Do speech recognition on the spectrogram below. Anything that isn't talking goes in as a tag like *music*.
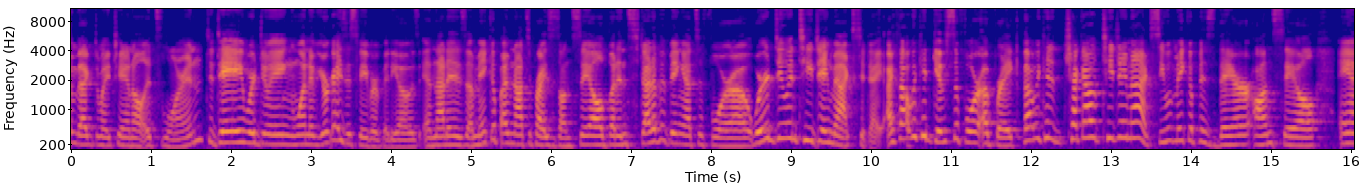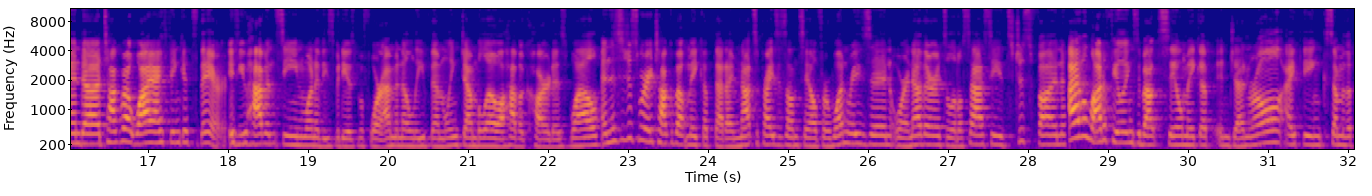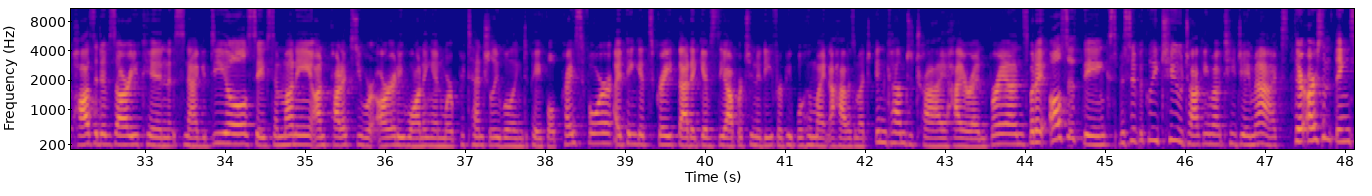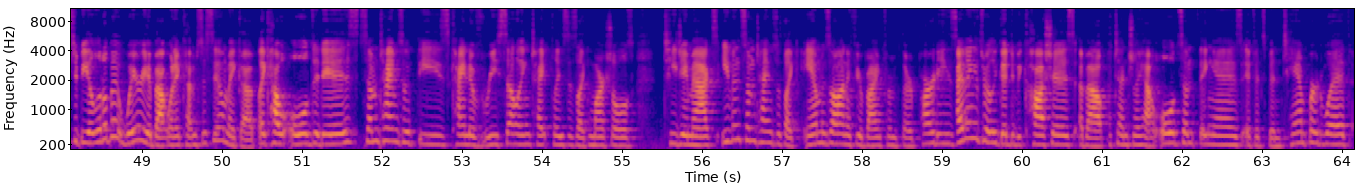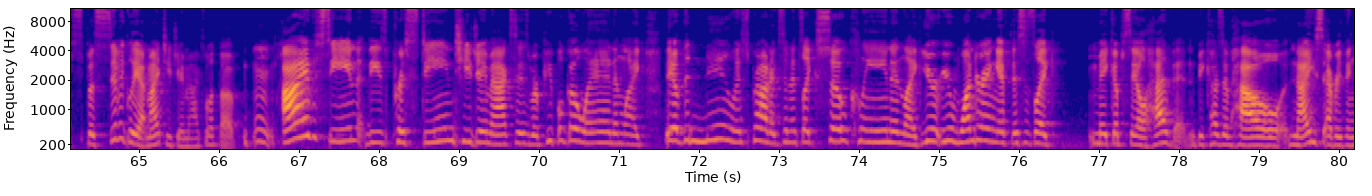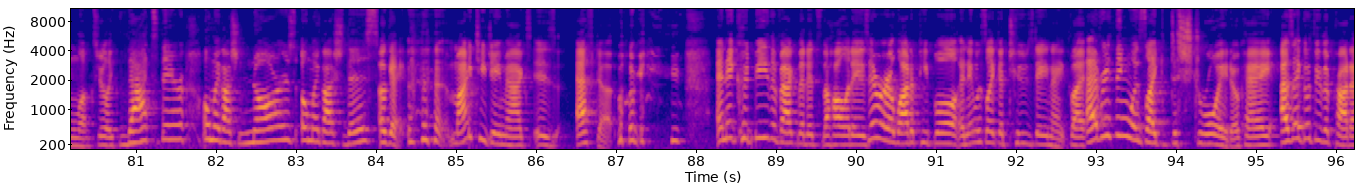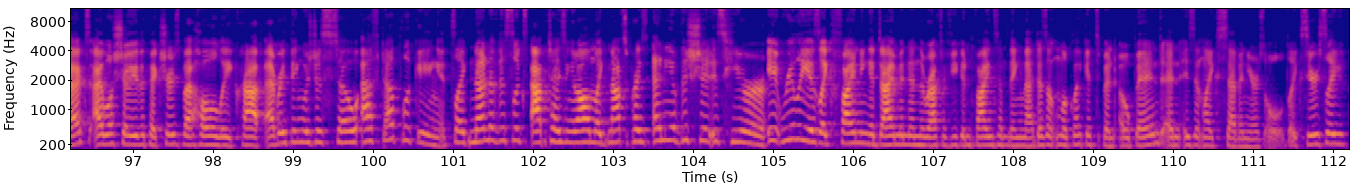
welcome back to my channel. It's Lauren. Today we're doing one of your guys' favorite videos, and that is a makeup I'm not surprised is on sale, but instead of it being at Sephora, we're doing TJ Maxx today. I thought we could give Sephora a break, thought we could check out TJ Maxx, see what makeup is there on sale, and uh, talk about why I think it's there. If you haven't seen one of these videos before, I'm gonna leave them linked down below. I'll have a card as well. And this is just where I talk about makeup that I'm not surprised is on sale for one reason or another. It's a little sassy, it's just fun. I have a lot of feelings about sale makeup in general. I think some of the positives are you can snag a deal, save some money on products you were already wanting and were potentially willing to pay full price for. I think it's great that it gives the opportunity for people who might not have as much income to try higher end brands. But I also think, specifically too, talking about TJ Maxx, there are some things to be a little bit wary about when it comes to sale makeup, like how old it is. Sometimes with these kind of reselling type places like Marshall's, TJ Maxx, even sometimes with like Amazon if you're buying from third parties. I think it's really good to be cautious about potentially how old something is, if it's been tampered with, specifically at my TJ Maxx, what the? Mm. I've seen these pristine TJ Maxxes where people go in and like they have the newest products and it's like so clean and like you're you're wondering if this is like makeup sale heaven because of how nice everything looks. You're like, that's there? Oh my gosh, NARS? Oh my gosh, this? Okay, *laughs* my TJ Maxx is effed up, *laughs* okay? *laughs* and it could be the fact that it's the holidays. There were a lot of people and it was like a Tuesday night, but everything was like destroyed, okay? As I go through the products, I will show you the pictures, but holy crap, everything was just so effed up looking. It's like none of this looks appetizing at all. I'm like not surprised any of this shit is here. It really is like finding a diamond in the rough if you can find something that doesn't look like it's been opened and isn't like seven years old. Like seriously,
